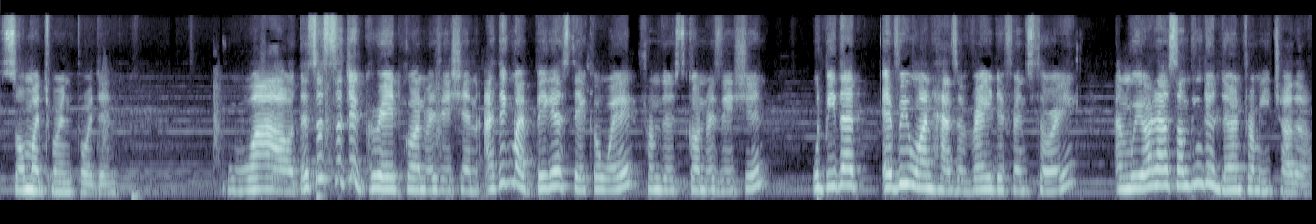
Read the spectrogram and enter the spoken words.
so much more important. Wow, this was such a great conversation. I think my biggest takeaway from this conversation would be that everyone has a very different story and we all have something to learn from each other.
